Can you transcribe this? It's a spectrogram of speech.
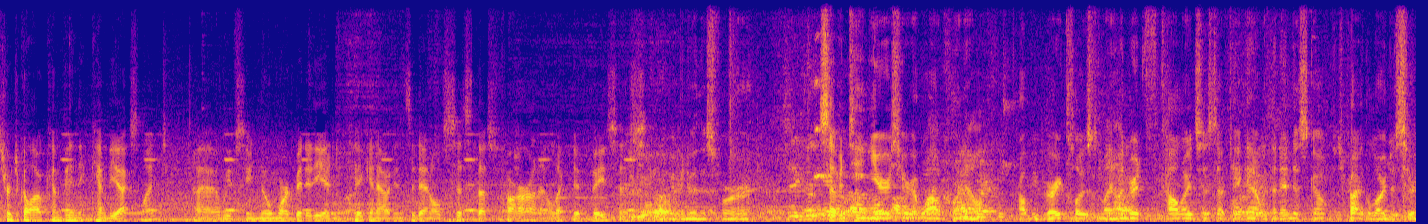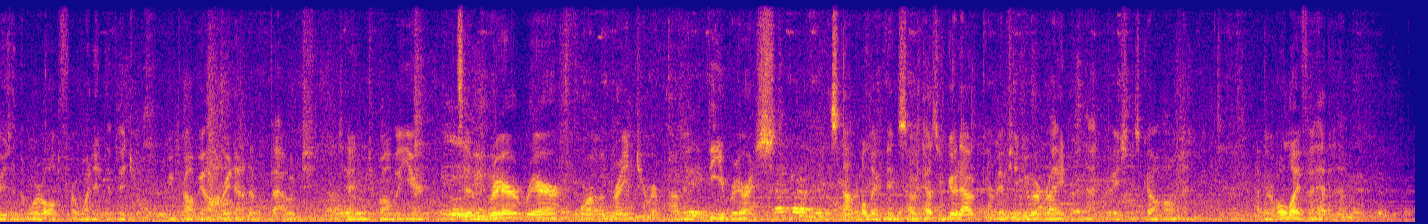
surgical outcome can be excellent. Uh, we've seen no morbidity in taking out incidental cysts thus far on an elective basis. We've been doing this for 17 years here at Weill Cornell. Probably very close to my 100th colloid cyst I've taken out with an endoscope. It's probably the largest series in the world for one individual. We probably operate on about 10, 12 a year. It's a rare, rare form of brain tumor, probably the rarest. It's not malignant, so it has a good outcome if you do it right, and patients go home and have their whole life ahead of them.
